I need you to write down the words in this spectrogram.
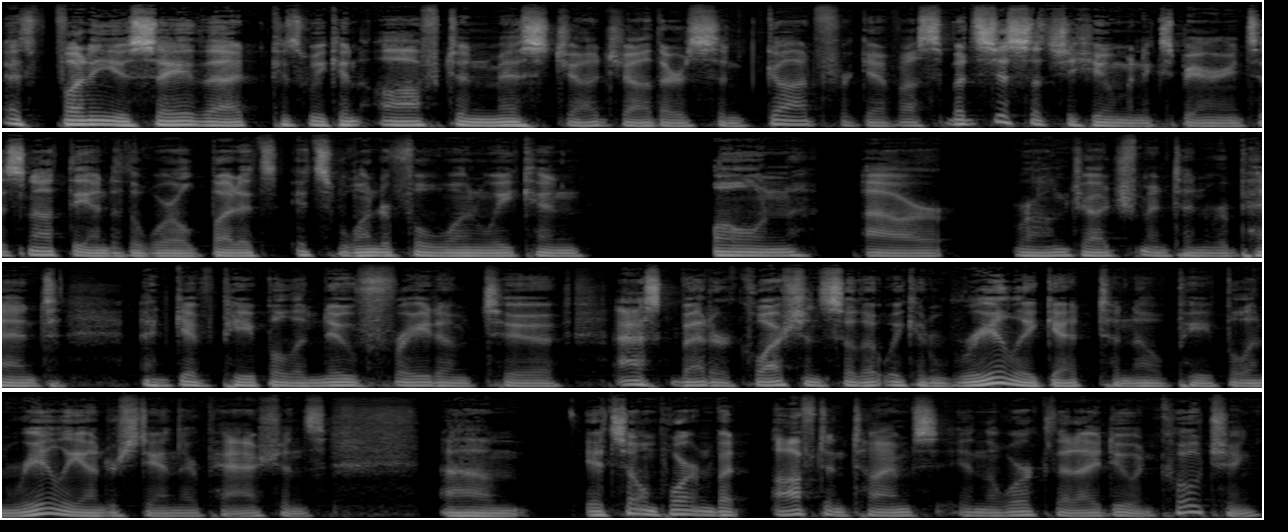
It's funny you say that because we can often misjudge others, and God forgive us. But it's just such a human experience. It's not the end of the world, but it's it's wonderful when we can own our wrong judgment and repent and give people a new freedom to ask better questions so that we can really get to know people and really understand their passions. Um, it's so important, but oftentimes in the work that I do in coaching,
